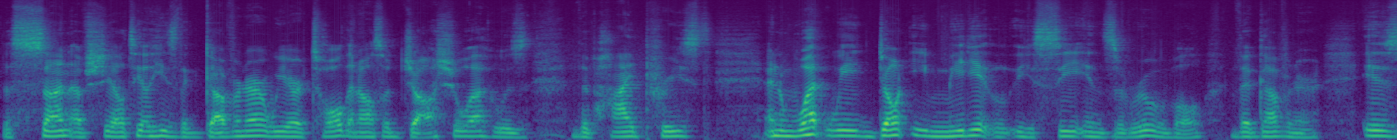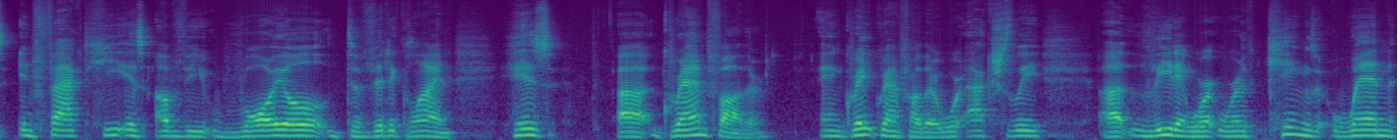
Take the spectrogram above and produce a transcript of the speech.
the son of Shealtiel, he's the governor, we are told, and also Joshua, who is the high priest. And what we don't immediately see in Zerubbabel, the governor, is in fact, he is of the royal Davidic line. His uh, grandfather and great grandfather were actually uh, leading, were, were kings when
